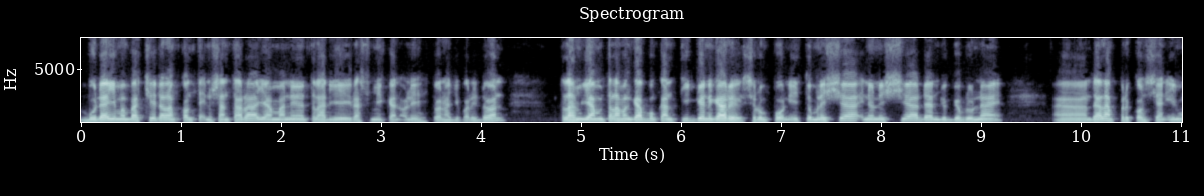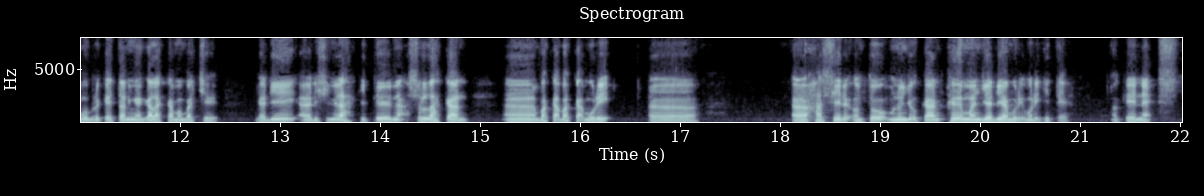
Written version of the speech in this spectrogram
budaya membaca dalam konteks Nusantara yang mana telah dirasmikan oleh Tuan Haji Faridon telah yang telah menggabungkan tiga negara serumpun iaitu Malaysia, Indonesia dan juga Brunei Uh, dalam perkongsian ilmu berkaitan dengan galakan membaca. Jadi uh, di sinilah kita nak selahkan uh, bakat-bakat murid uh, uh, hasil untuk menunjukkan kemanjadian murid-murid kita. Okay, next.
